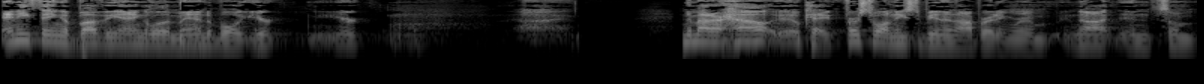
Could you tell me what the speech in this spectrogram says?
anything above the angle of the mandible, you're, you're, no matter how. Okay, first of all, it needs to be in an operating room, not in some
